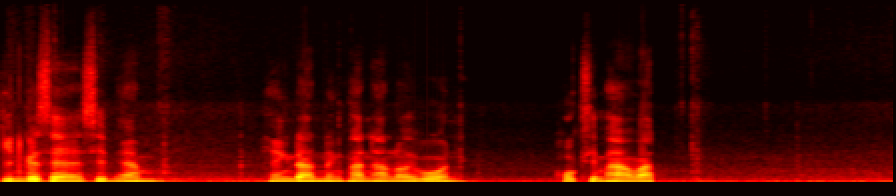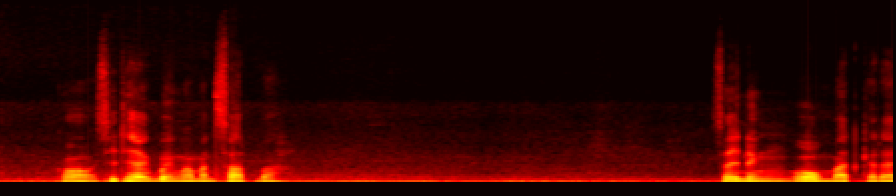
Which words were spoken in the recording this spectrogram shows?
กินกระแส10แอมป์แห้งดัน1,500โวลต์65วัตต์ ก็สิแทกเบิงว่ามันสอดบ่ใส่1โอห์มวัตต์ก็ได้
